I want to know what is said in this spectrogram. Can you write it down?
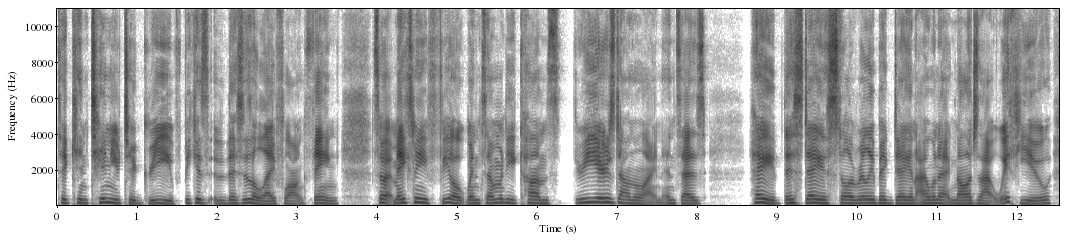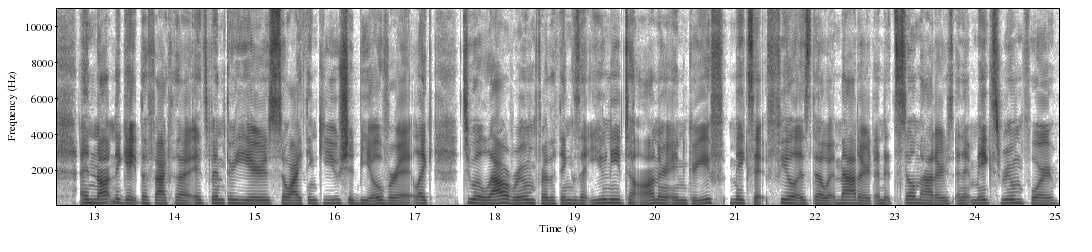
to continue to grieve because this is a lifelong thing. So it makes me feel when somebody comes three years down the line and says, hey, this day is still a really big day, and I want to acknowledge that with you and not negate the fact that it's been three years, so I think you should be over it. Like to allow room for the things that you need to honor in grief makes it feel as though it mattered, and it still matters, and it makes room for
